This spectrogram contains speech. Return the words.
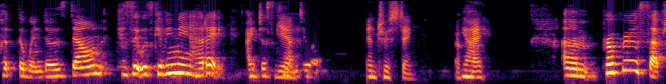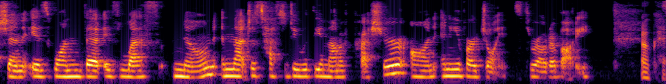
put the windows down because it was giving me a headache. I just can't Yeah. do it. Interesting. Yeah. Okay. Um, proprioception is one that is less known, and that just has to do with the amount of pressure on any of our joints throughout our body. Okay.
